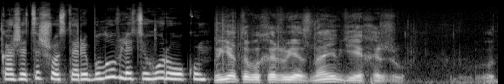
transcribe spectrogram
Каже, це шоста риболовля цього року. Ну я-то выхожу, я знаю, где я хожу. Вот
